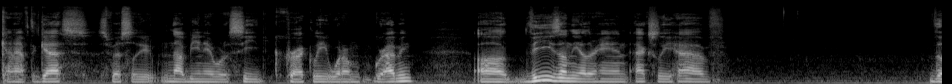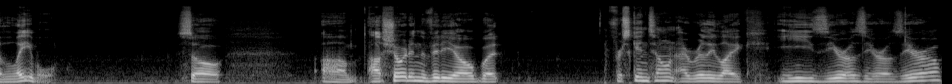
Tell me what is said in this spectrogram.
kind of have to guess, especially not being able to see correctly what I'm grabbing. Uh, these, on the other hand, actually have the label. So um, I'll show it in the video, but for skin tone, I really like E000,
